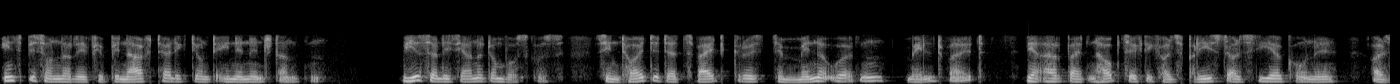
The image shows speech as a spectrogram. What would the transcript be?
insbesondere für Benachteiligte unter ihnen entstanden. Wir Salesianer Don Boscos sind heute der zweitgrößte Männerorden weltweit. Wir arbeiten hauptsächlich als Priester, als Diakone, als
